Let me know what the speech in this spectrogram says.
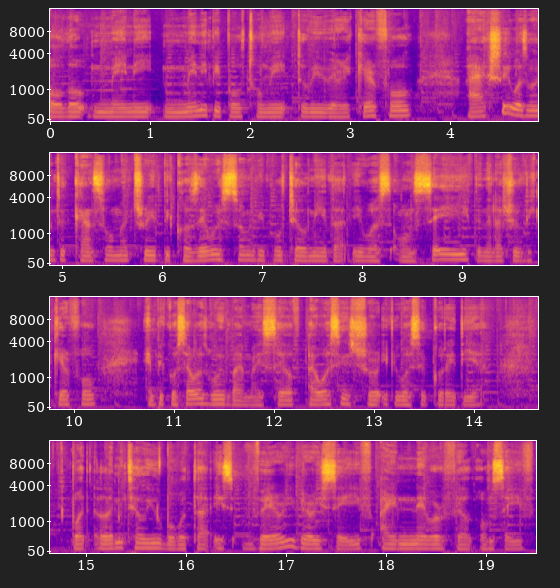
although many many people told me to be very careful i actually was going to cancel my trip because there were so many people telling me that it was unsafe and that i should be careful. And because i was going by myself i wasn't sure if it was a good idea. But let me tell you bogota is very very safe. I never felt unsafe.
